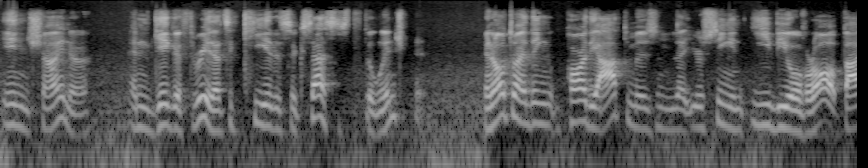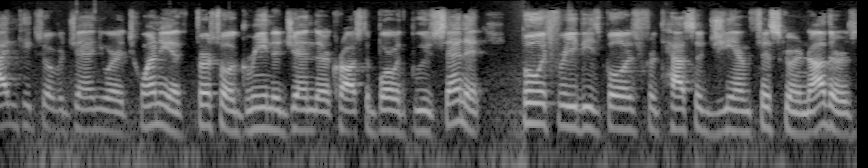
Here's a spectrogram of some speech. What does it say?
in China and Giga 3, that's a key to the success. It's the linchpin. And also, I think part of the optimism that you're seeing in EV overall, Biden takes over January 20th. First of all, a green agenda across the board with Blue Senate, bullish for EVs, bullish for Tesla, GM, Fisker, and others.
